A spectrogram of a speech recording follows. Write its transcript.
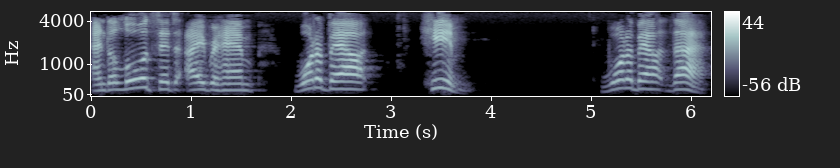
And the Lord said to Abraham, What about him? What about that?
